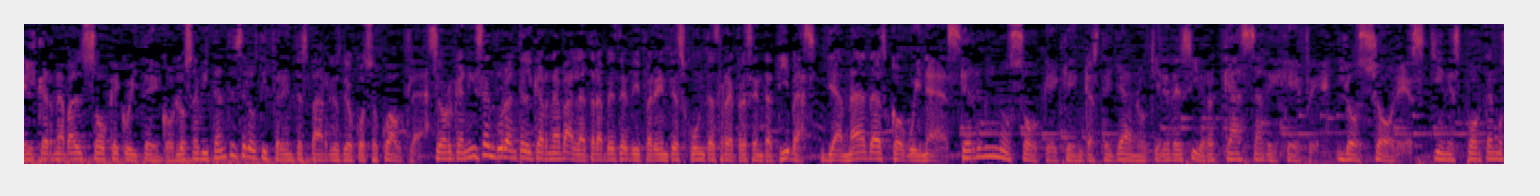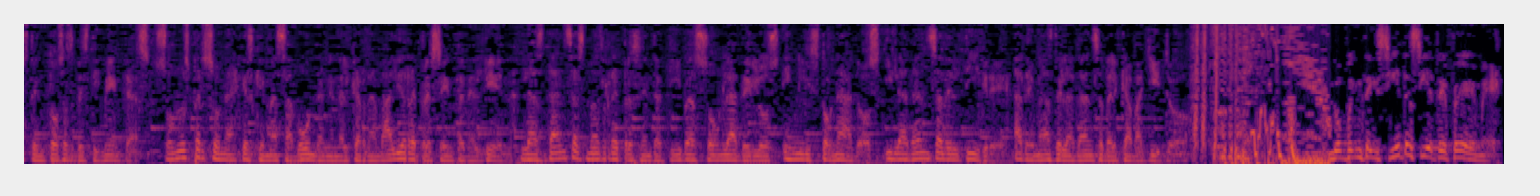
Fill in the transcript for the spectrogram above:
El carnaval Soque Coiteco, los habitantes de los diferentes barrios de Ocosocuautla se organizan durante el carnaval a través de diferentes juntas representativas llamadas coguinás. Término soque que en castellano quiere decir casa de jefe. Los shores, quienes portan ostentosas vestimentas, son los personajes que más abundan en el carnaval y representan el bien. Las danzas más representativas son la de los enlistonados y la danza del tigre, además de la danza del caballito. 97.7 FM,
